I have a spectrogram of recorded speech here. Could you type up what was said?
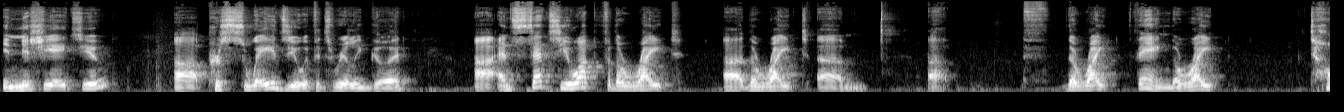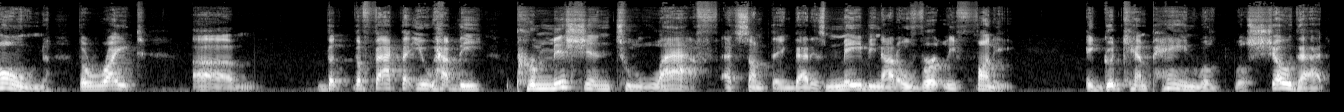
initiates you, uh, persuades you if it's really good, uh, and sets you up for the right, uh, the right, um, uh, the right thing, the right tone, the right, um, the the fact that you have the permission to laugh at something that is maybe not overtly funny. A good campaign will will show that,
